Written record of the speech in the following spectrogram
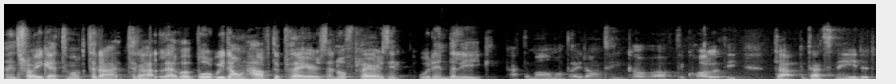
and try to get them up to that to that level. But we don't have the players, enough players in, within the league at the moment. I don't think of, of the quality that that's needed.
